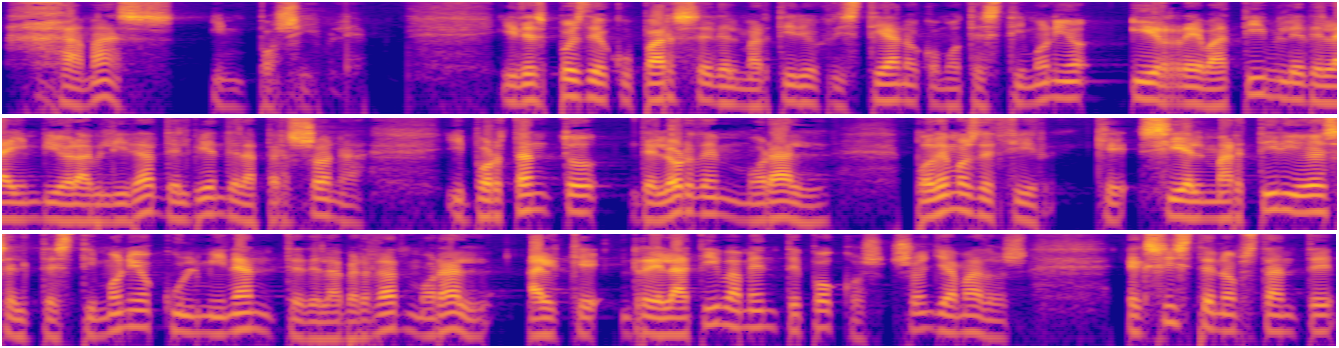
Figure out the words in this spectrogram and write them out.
jamás imposible. Y después de ocuparse del martirio cristiano como testimonio irrebatible de la inviolabilidad del bien de la persona y por tanto del orden moral, podemos decir que si el martirio es el testimonio culminante de la verdad moral al que relativamente pocos son llamados, existe no obstante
